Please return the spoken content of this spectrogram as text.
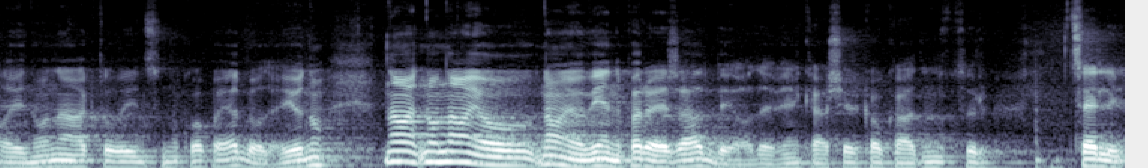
lai nonāktu līdz nu, kopējai atbildēji. Jo nu, nav, nu, nav, jau, nav jau viena pareiza atbilde. Vienkārši ir kaut kādi nu, ceļi.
